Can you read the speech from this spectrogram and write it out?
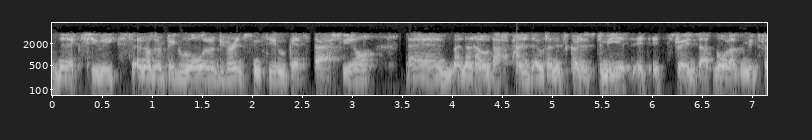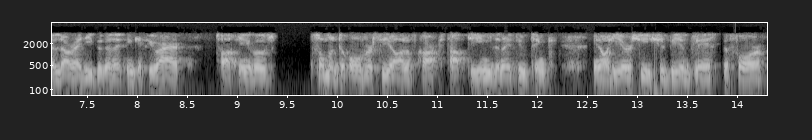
in the next few weeks. Another big role. It'll be very interesting to see who gets that. You know, um, and how that pans out. And it's kind of to me, it, it, it's strange that role hasn't been filled already because I think if you are talking about someone to oversee all of Cork's top teams, and I do think you know he or she should be in place before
